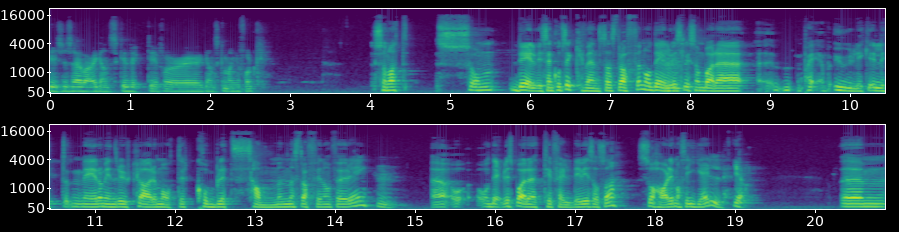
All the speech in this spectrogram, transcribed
viser seg å være ganske viktig for ganske mange folk. Sånn at som delvis en konsekvens av straffen, og delvis mm. liksom bare eh, på ulike, litt mer og mindre uklare måter koblet sammen med straffegjennomføring, mm. uh, og, og, delvis bare tilfeldigvis også, så har de masse gjeld. Ja. Um,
